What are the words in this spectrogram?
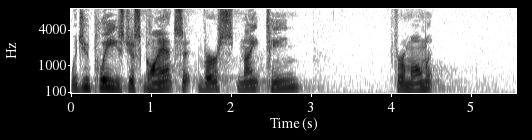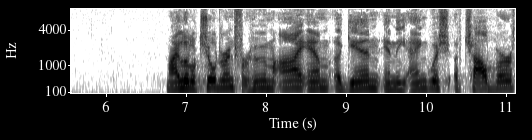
Would you please just glance at verse 19 for a moment? My little children, for whom I am again in the anguish of childbirth,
